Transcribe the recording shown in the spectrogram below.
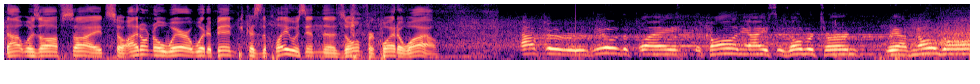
that was offside. So I don't know where it would have been because the play was in the zone for quite a while. After the review of the play, the call on the ice is overturned. We have no goal.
